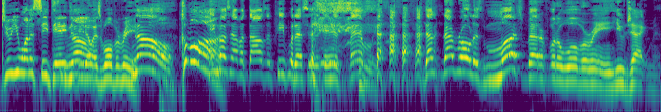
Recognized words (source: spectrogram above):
Do you want to see Danny No. DeVito as Wolverine? No, Come on. He must have a thousand people that's in, in his family. that that role is much better for the Wolverine, Hugh Jackman.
